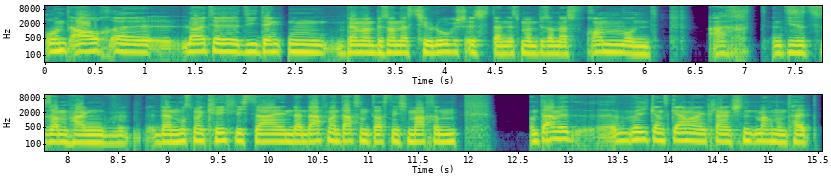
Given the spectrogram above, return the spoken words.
Und auch äh, Leute, die denken, wenn man besonders theologisch ist, dann ist man besonders fromm und ach, in diesem Zusammenhang, dann muss man kirchlich sein, dann darf man das und das nicht machen. Und damit äh, würde ich ganz gerne mal einen kleinen Schnitt machen und halt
